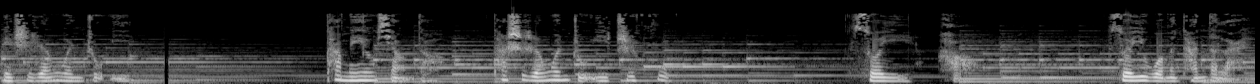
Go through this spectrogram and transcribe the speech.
便是人文主义。他没有想到，他是人文主义之父，所以好，所以我们谈得来。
